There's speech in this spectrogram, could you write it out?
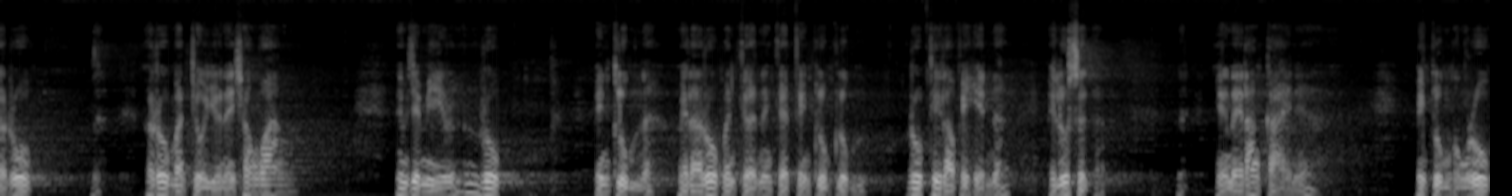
กับรูปรูปบรรจุอยู่ในช่องว่างนี่มันจะมีรูปเป็นกลุ่มนะ เวลารูปมันเกิดมันเกิดเป็นกลุ่มๆรูปที่เราไปเห็นนะไปรู้สึกอย่างในร่างกายเนี่ยเป็นกลุ่มของรูป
